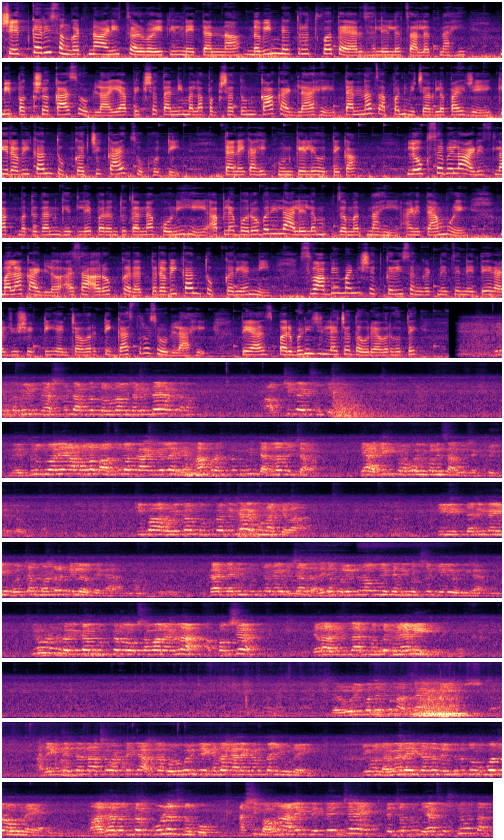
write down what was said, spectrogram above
शेतकरी संघटना आणि चळवळीतील नेत्यांना नवीन नेतृत्व तयार झालेलं चालत नाही. मी पक्ष का सोडला यापेक्षा त्यांनी मला पक्षातून का काढलं आहे त्यांनाच आपण विचारलं पाहिजे की रविकांत तुपकरची काय चूक होती? त्याने काही खून केले होते का? लोकसभेला अडीच लाख मतदान घेतले परंतु त्यांना कोणीही आपल्या बरोबरीला आलेलं जमत नाही आणि त्यामुळे मला काढलं असा आरोप करत रविकांत तुपकर यांनी स्वाभिमानी शेतकरी संघटनेचे नेते राजू शेट्टी यांच्यावर टीकास्त्र सोडलं आहे. ते आज परभणी जिल्ह्याच्या दौऱ्यावर होते. एक नवीन व्यासपीठ आपल्या तरुणांसाठी तयार करा. आमची काय चुकी आहे नेतृत्वाने आम्हाला बाजूला काय केलं हे हा प्रश्न तुम्ही त्यांना विचारा. ते अधिक प्रभावीपणे सांगू शकतील त्याच्यावर की बा रविकांत तुपकरने काय गुन्हा केला? की त्यांनी काही गोष्ट मर्डर केले होते का? का त्यांनी तुमच्या काही विचार विचारधारेच्या पलीकडे जाऊन एखादी गोष्ट केली होती का? एवढंच रविकांत तुपकर लोकसभा लढला अपक्ष. त्याला अडीच लाख मतं मिळाली. चळवळीमध्ये पण असं आहे की अनेक नेत्यांना असं वाटतं की आपल्या बरोबरीत एखादा कार्यकर्ता येऊ नये किंवा नव्याने एखादं नेतृत्व उभंच राहू नये. माझ्यानंतर कोणच नको. अशी भावना अनेक नेत्यांची आहे. त्याच्यातून या गोष्टी होतात.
